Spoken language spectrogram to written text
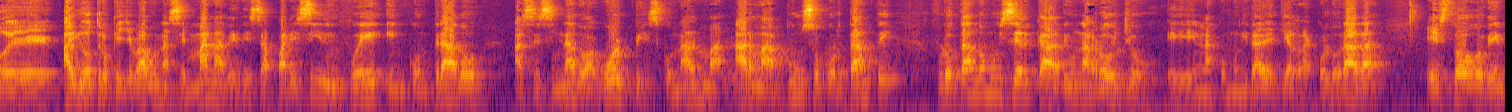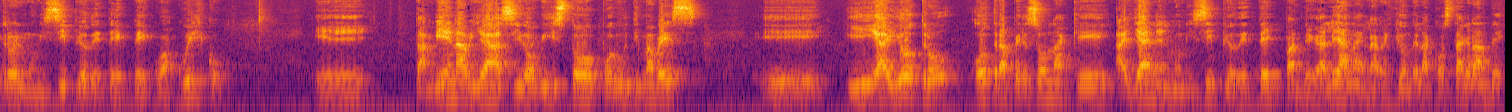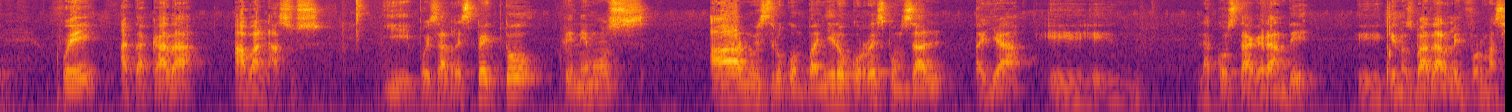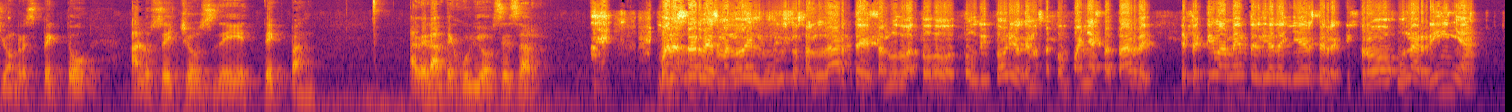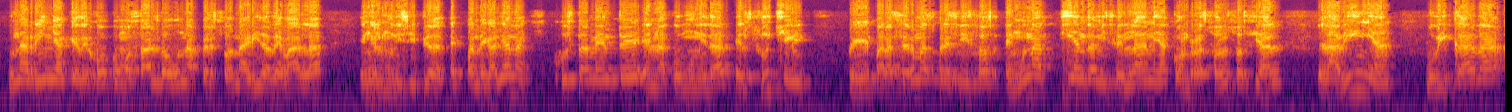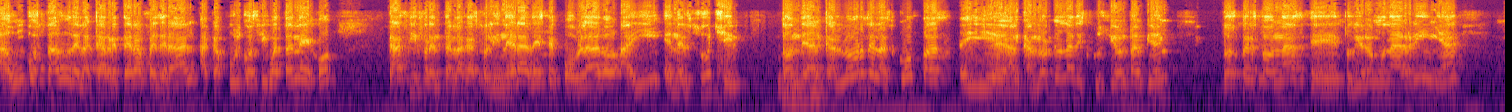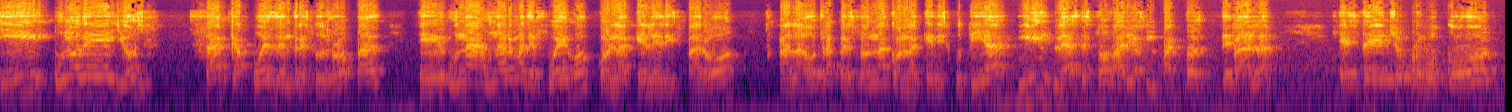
eh, hay otro que llevaba una semana de desaparecido y fue encontrado asesinado a golpes con arma, a punzo cortante flotando muy cerca de un arroyo eh, en la comunidad de Tierra Colorada, esto dentro del municipio de Tepecuacuilco. Eh, también había sido visto por última vez y hay otro, otra persona que allá en el municipio de Tecpan de Galeana, en la región de la Costa Grande, fue atacada a balazos. Y pues al respecto tenemos a nuestro compañero corresponsal allá eh, en la Costa Grande, eh, que nos va a dar la información respecto a los hechos de Tecpan. Adelante, Julio César. Buenas tardes, Manuel. Un gusto saludarte. Saludo a todo tu auditorio que nos acompaña esta tarde. Efectivamente, el día de ayer se registró una riña, una riña que dejó como saldo una persona herida de bala en el municipio de Tecpan de Galeana, justamente en la comunidad El Suchil, eh, para ser más precisos, en una tienda miscelánea con razón social, La Viña, ubicada a un costado de la carretera federal Acapulco-Cihuatanejo, casi frente a la gasolinera de ese poblado ahí en el Suchil, donde al calor de las copas y eh, al calor de una discusión también, dos personas eh, tuvieron una riña y uno de ellos saca pues de entre sus ropas eh, una, un arma de fuego con la que le disparó a la otra persona con la que discutía y le asestó varios impactos de bala. Este hecho provocó,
